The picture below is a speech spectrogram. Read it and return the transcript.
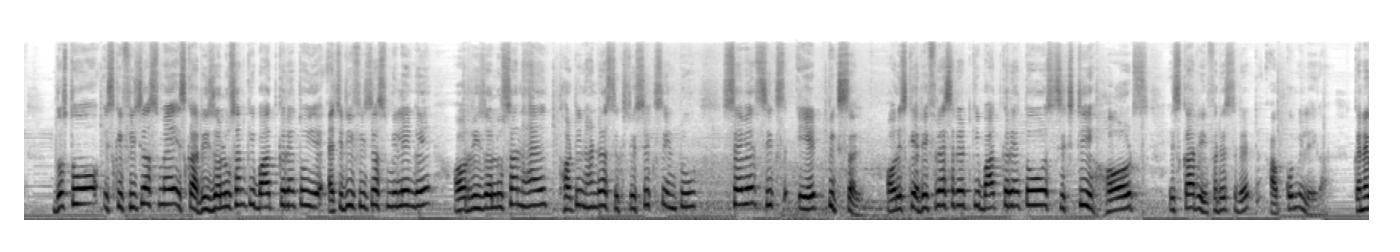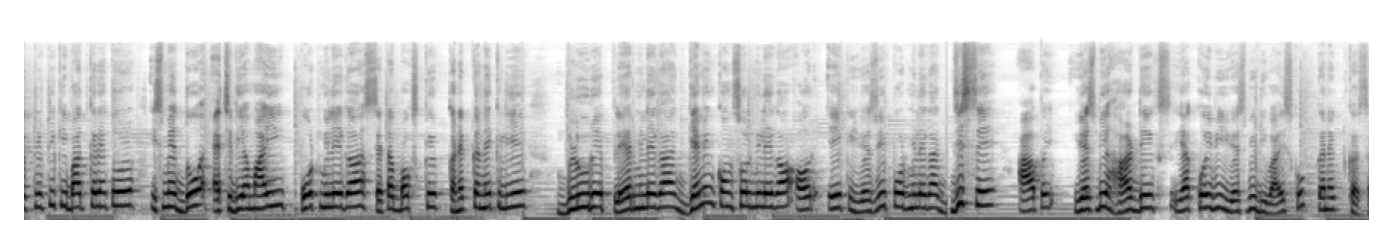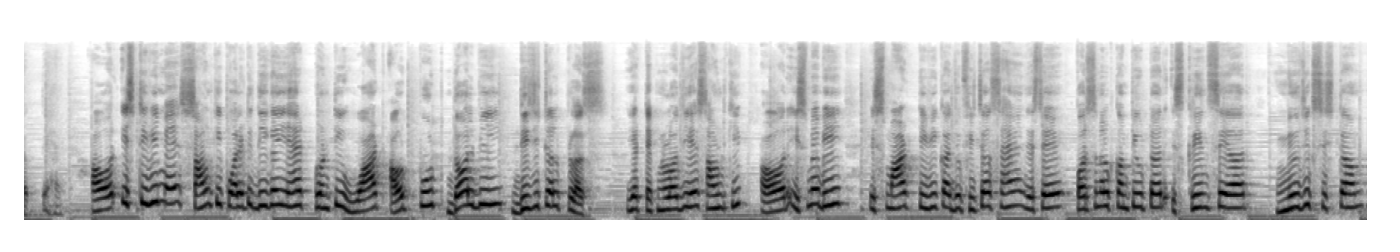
दोस्तों, इसके फीचर्स में इसका रिजोल्यूशन की बात करें तो ये एचडी फीचर्स मिलेंगे और रिजोल्यूशन है 1366 hundred sixty six into seven six eight pixel और इसके रिफ्रेश रेट की बात करें तो 60 हर्ट्स इसका रिफ्रेश रेट आपको मिलेगा। कनेक्टिविटी की बात करें तो इसमें दो एचडीएमआई पोर्ट मिलेगा सेटअप बॉक्स के कनेक्ट करने के लिए ब्लू रे प्लेयर मिलेगा गेमिंग कंसोल मिलेगा और एक यूएसबी पोर्ट मिलेगा, जिससे आप यूएसबी हार्ड डिस्क या कोई भी यूएसबी डिवाइस को कनेक्ट कर सकते हैं। और इस टीवी में साउंड की क्वालिटी दी गई है 20 watt output Dolby digital plus ये टेक्नोलॉजी है साउंड की। और इसमें भी स्मार्ट टीवी का जो फीचर्स हैं, जैसे personal computer screen share music system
